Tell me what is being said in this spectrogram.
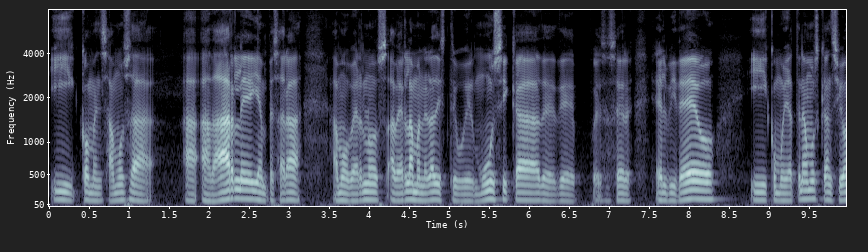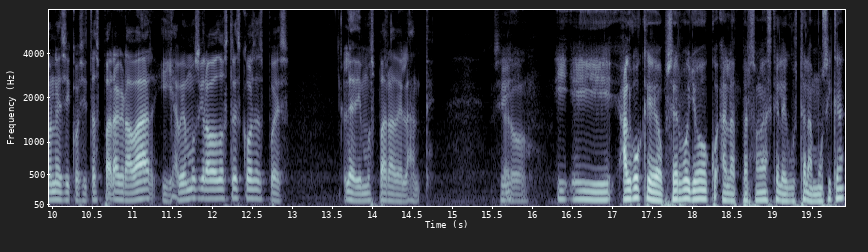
y comenzamos a, a- a darle y a empezar a, a movernos, a ver la manera de distribuir música, de, de, pues hacer el video. Y como ya tenemos canciones y cositas para grabar y ya habíamos grabado dos, tres cosas, pues le dimos para adelante. Pero Y, y algo que observo yo a las personas que les gusta la música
